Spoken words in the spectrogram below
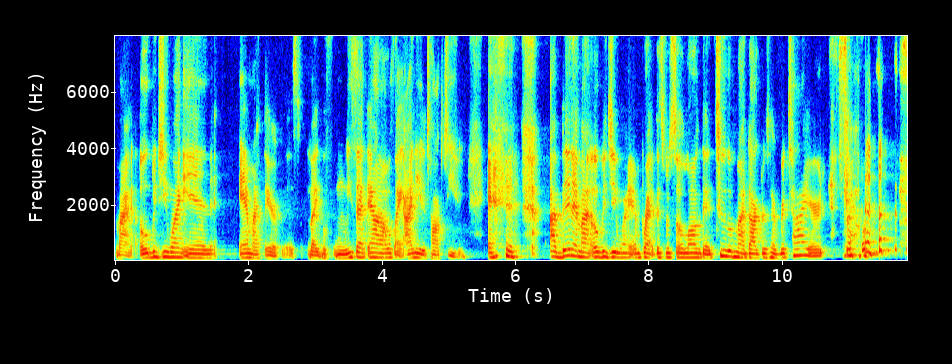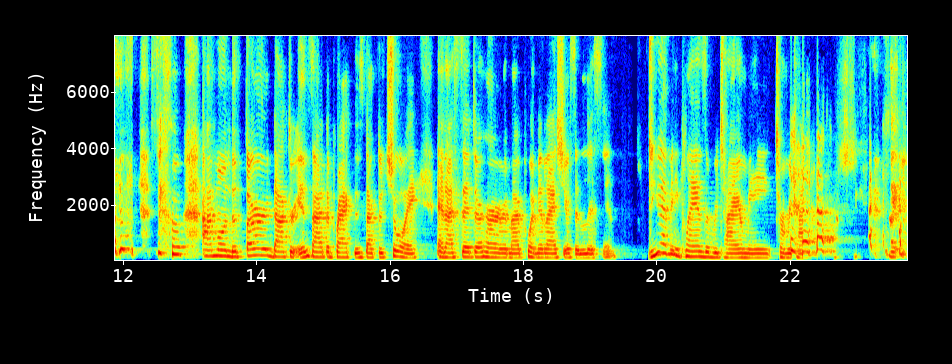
my OBGYN, and my therapist. Like when we sat down, I was like, I need to talk to you. And I've been in my OBGYN practice for so long that two of my doctors have retired. So, so I'm on the third doctor inside the practice, Dr. Choi. And I said to her in my appointment last year, I said, listen, do you have any plans of retiring me to retire like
